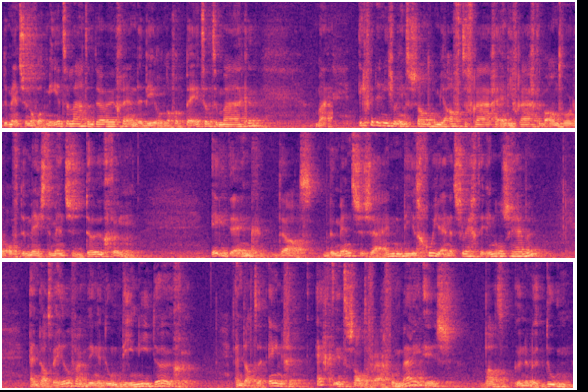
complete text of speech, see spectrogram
de mensen nog wat meer te laten deugen en de wereld nog wat beter te maken. Maar ik vind het niet zo interessant om je af te vragen en die vraag te beantwoorden of de meeste mensen deugen. Ik denk dat we mensen zijn die het goede en het slechte in ons hebben. En dat we heel vaak dingen doen die niet deugen. En dat de enige echt interessante vraag voor mij is: wat kunnen we doen?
